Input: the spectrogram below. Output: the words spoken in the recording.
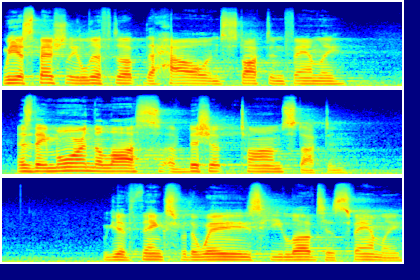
We especially lift up the Howe and Stockton family as they mourn the loss of Bishop Tom Stockton. We give thanks for the ways he loved his family,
